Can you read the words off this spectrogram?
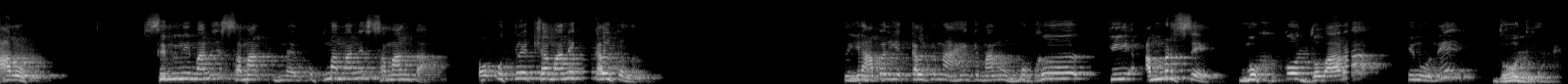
आरोप, सिमली माने समान उपमा माने समानता, और उत्प्रेक्षा माने कल्पना। तो यहाँ पर ये कल्पना है कि मानो मुख की अमृत से मुख को दोबारा इन्होंने धो दिया है।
